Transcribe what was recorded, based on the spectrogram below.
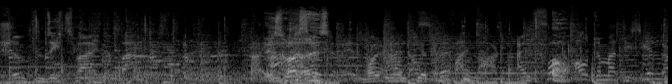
Schimpfen sich zwei eine Bank. Ist was? Wollten uns hier treffen? Ein vollautomatisierter...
